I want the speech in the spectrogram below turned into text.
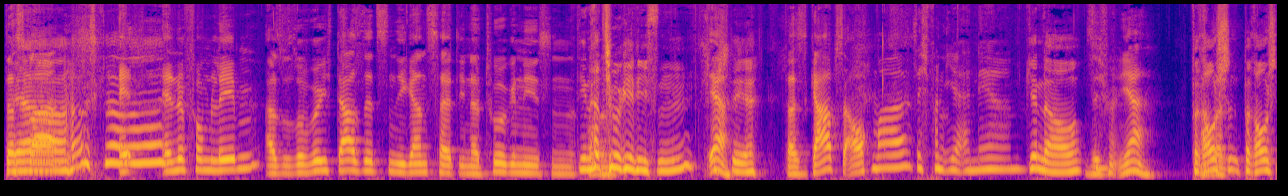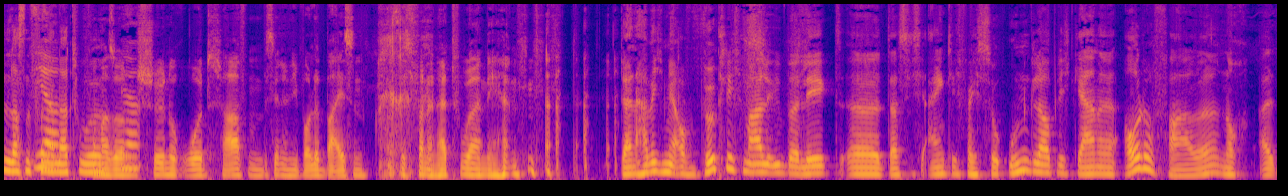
das Ja, war alles klar. E- Ende vom Leben. Also so wirklich da sitzen, die ganze Zeit die Natur genießen. Die Natur genießen. Ich Ja. verstehe. Das gab's auch mal. Sich von ihr ernähren. Genau. Sich von, ja. Berauschen, berauschen lassen von Ja. der Mal Natur. so ein Ja. schön rot Schaf ein bisschen in die Wolle beißen, sich von der Natur ernähren. Dann habe ich mir auch wirklich mal überlegt, äh, dass ich eigentlich, weil ich so unglaublich gerne Auto fahre, noch, als-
